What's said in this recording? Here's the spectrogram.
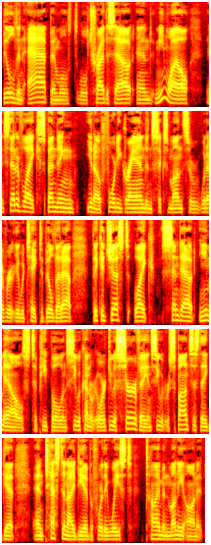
build an app and we'll we'll try this out." And meanwhile, instead of like spending you know, 40 grand in six months or whatever it would take to build that app. They could just like send out emails to people and see what kind of, or do a survey and see what responses they get and test an idea before they waste time and money on it.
